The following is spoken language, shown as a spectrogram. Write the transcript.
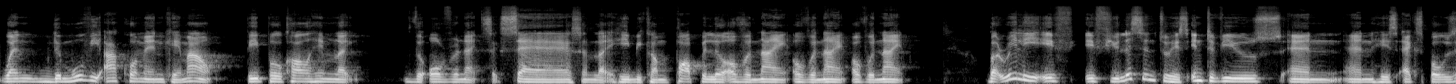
when the movie Aquaman came out, people call him like the overnight success and like he become popular overnight, overnight, overnight. But really, if if you listen to his interviews and and his expose,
